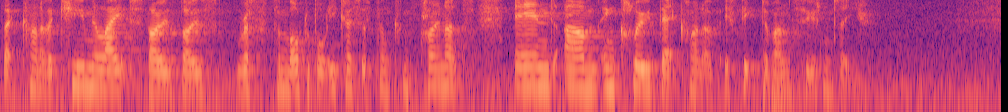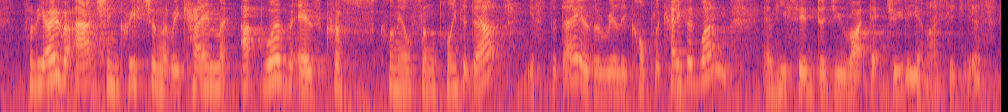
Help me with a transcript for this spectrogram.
that kind of accumulate those, those risks to multiple ecosystem components and um, include that kind of effective uncertainty. So, the overarching question that we came up with, as Chris Cornelisen pointed out yesterday, is a really complicated one. And he said, Did you write that, Judi? And I said, Yes.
